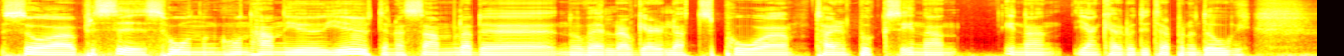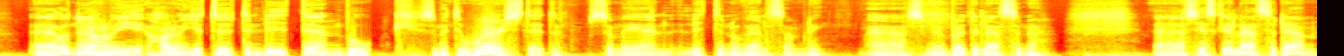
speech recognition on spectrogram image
så precis, hon, hon hann ju ge ut den här samlade noveller av Gary Lutz på Tyrant Books innan, innan Giancarlo Di Trappano dog. Eh, och nu har hon, har hon gett ut en liten bok som heter Worsted, som är en liten novellsamling eh, som jag började läsa nu. Eh, så jag ska läsa den.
